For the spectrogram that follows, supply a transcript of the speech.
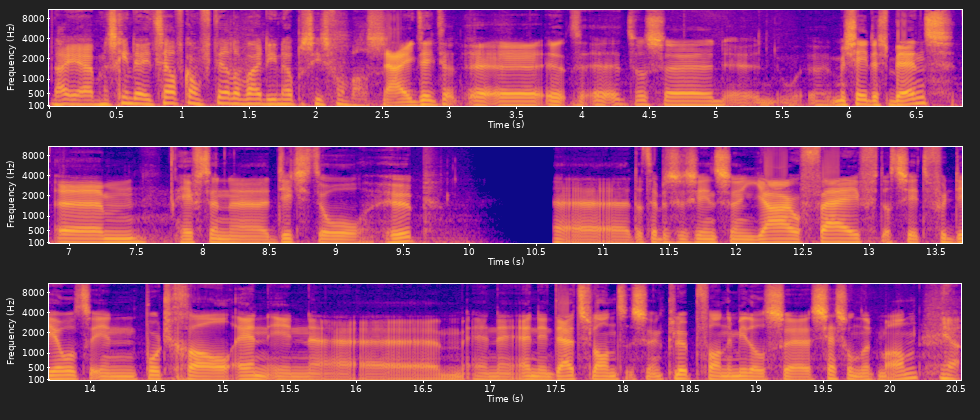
nou ja, misschien dat je het zelf kan vertellen waar die nou precies van was. Nou, ik denk dat uh, het, het, was uh, Mercedes-Benz um, heeft een digital hub dat hebben ze sinds een jaar of vijf. Dat zit verdeeld in Portugal en in, uh, en, en in Duitsland. Het is een club van inmiddels uh, 600 man. Ja. Maar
